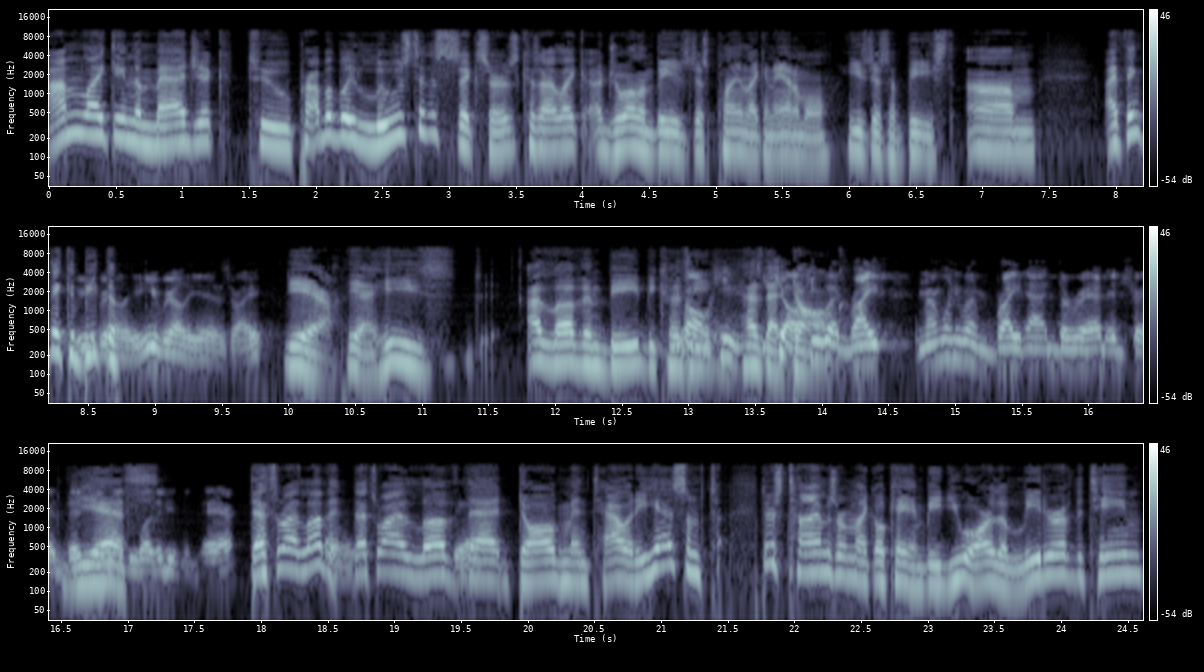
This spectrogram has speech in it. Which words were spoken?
I'm liking the Magic to probably lose to the Sixers because I like uh, Joel Embiid's just playing like an animal. He's just a beast. Um, I think they could he beat really, the. He really is, right? Yeah, yeah. He's. I love Embiid because Oh, he, has that yo, dog. He went right. Remember when he went right at Durant in transition? Yes. He wasn't even there. That's why I love it. That's why I love Yeah. that dog mentality. He has some. T- there's times where I'm like, okay, Embiid, you are the leader of the team,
